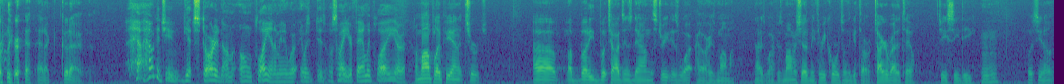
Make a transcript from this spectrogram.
earlier had I could I. How, how did you get started on, on playing? I mean, it was it was somebody in your family play or? My mom played piano at church. Uh, my buddy Butch Hodgins down the street, his wife, or his mama, not his wife, his mama showed me three chords on the guitar: "Tiger by the Tail," G, C, D. Mm-hmm. Which you know,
